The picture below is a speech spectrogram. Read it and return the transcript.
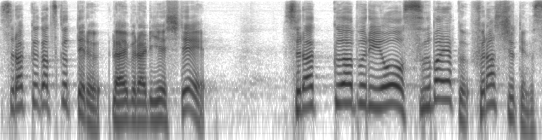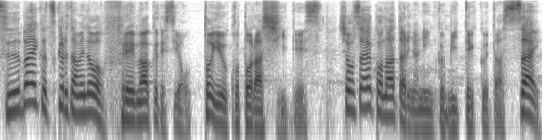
スラックが作ってるライブラリでしてスラックアプリを素早くフラッシュっていうのは素早く作るためのフレームワークですよ。ということらしいです。詳細はこの辺りのリンク見てください。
